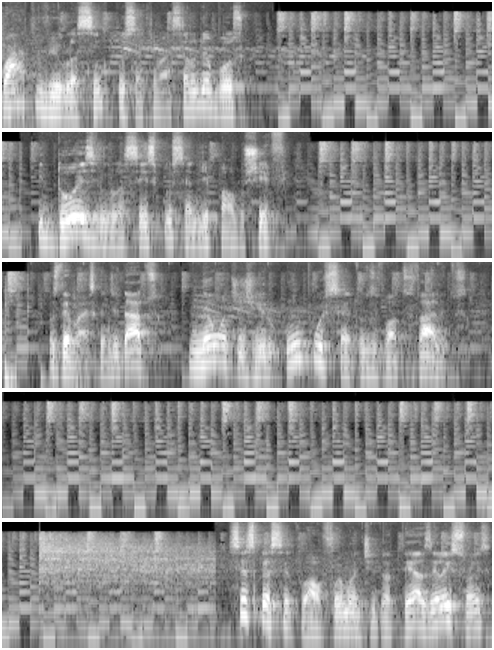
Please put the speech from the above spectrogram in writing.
4,5% de Marcelo Del Bosco e 2,6% de Paulo Schiff. Os demais candidatos não atingiram 1% dos votos válidos, Se esse percentual for mantido até as eleições,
